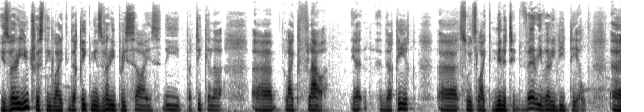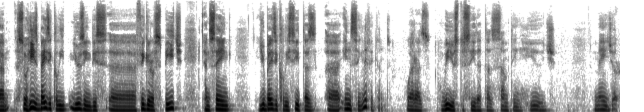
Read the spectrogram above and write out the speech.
is very interesting. Like daqiq means very precise, the particular, uh, like flour. Yeah, daqiq. Uh, so it's like minuted, very, very detailed. Um, so he's basically using this uh, figure of speech and saying, you basically see it as uh, insignificant, whereas we used to see that as something huge major.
